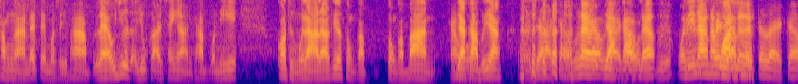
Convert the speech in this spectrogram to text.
ทำงานได้เต็มประสิทธิภาพ แล้วยืดอายุการใช้งานครับ วันนี้ก็ถึงเวลาแล้วที่จะส่งกลับส่งกลับบ้าน ครับอยากกลับผมหรือยัง อยากกลับแล้วอยากกลับแล้ว วันนี้นั่งทั้งวันเลย ไม่เป็นไรครับ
